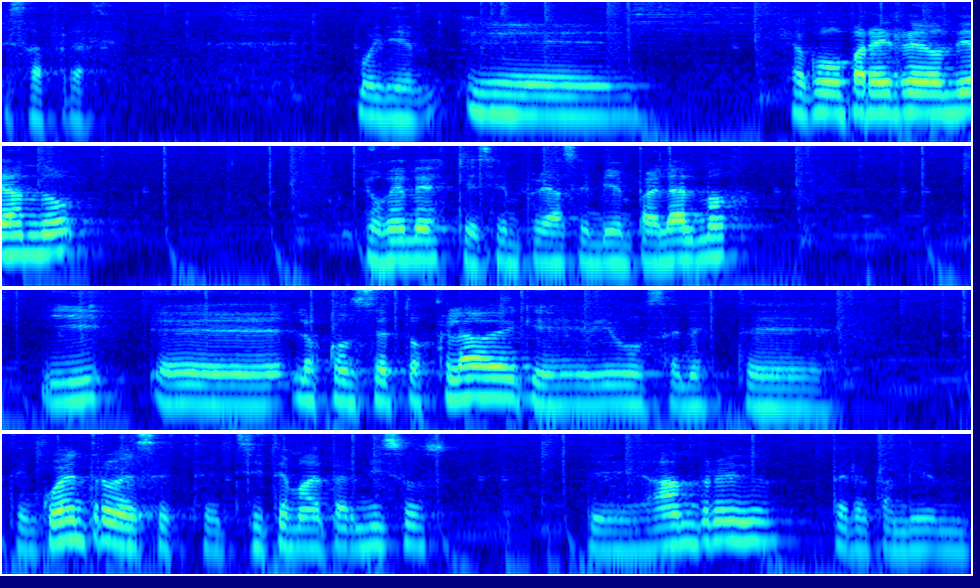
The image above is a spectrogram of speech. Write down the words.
esa frase. Muy bien, eh, ya como para ir redondeando, los memes que siempre hacen bien para el alma y los conceptos clave que vimos en este este encuentro es este, el sistema de permisos de Android, pero también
